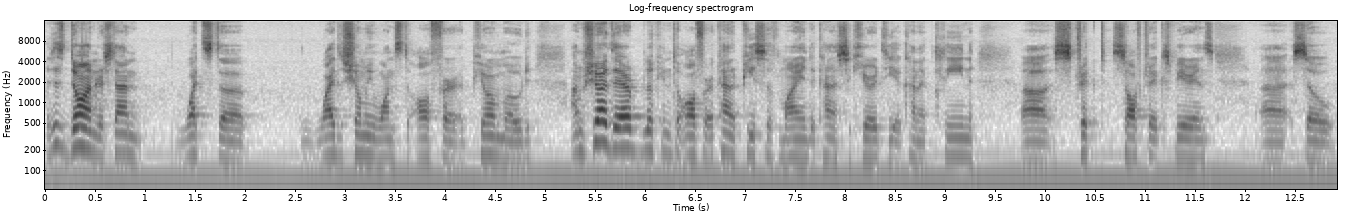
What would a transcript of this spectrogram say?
I just don't understand what's the why the Xiaomi wants to offer a pure mode. I'm sure they're looking to offer a kind of peace of mind, a kind of security, a kind of clean, uh, strict software experience. Uh, so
